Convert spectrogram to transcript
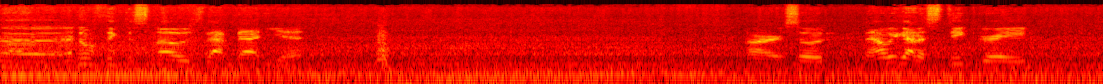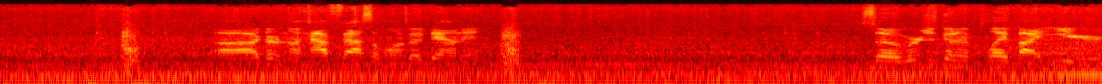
Uh, I don't think the snow is that bad yet. Alright, so now we got a steep grade. Uh, I don't know how fast I want to go down it. So we're just going to play by ear.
